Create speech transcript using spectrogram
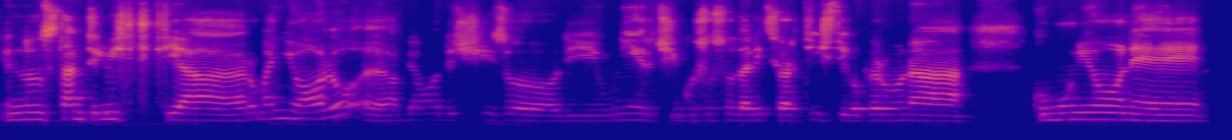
nonostante lui sia romagnolo eh, abbiamo deciso di unirci in questo sodalizio artistico per una comunione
